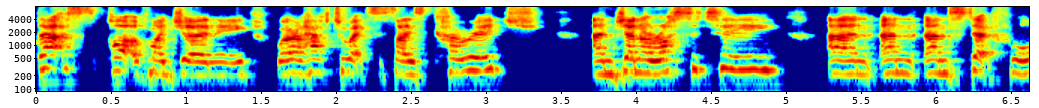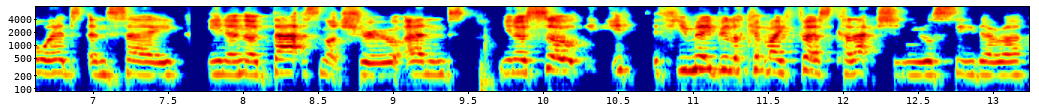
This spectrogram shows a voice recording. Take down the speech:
That's part of my journey where I have to exercise courage and generosity and and and step forward and say you know no that's not true. And you know so if, if you maybe look at my first collection you'll see there are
